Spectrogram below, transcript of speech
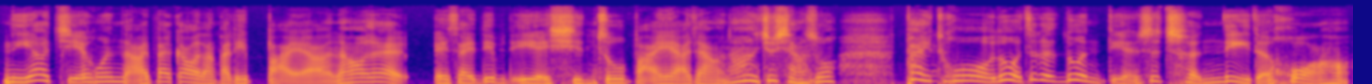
你要结婚，啊，拜告我两个礼拜啊，然后再哎在立也新珠白呀这样，然后你就想说，拜托，如果这个论点是成立的话，哈，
